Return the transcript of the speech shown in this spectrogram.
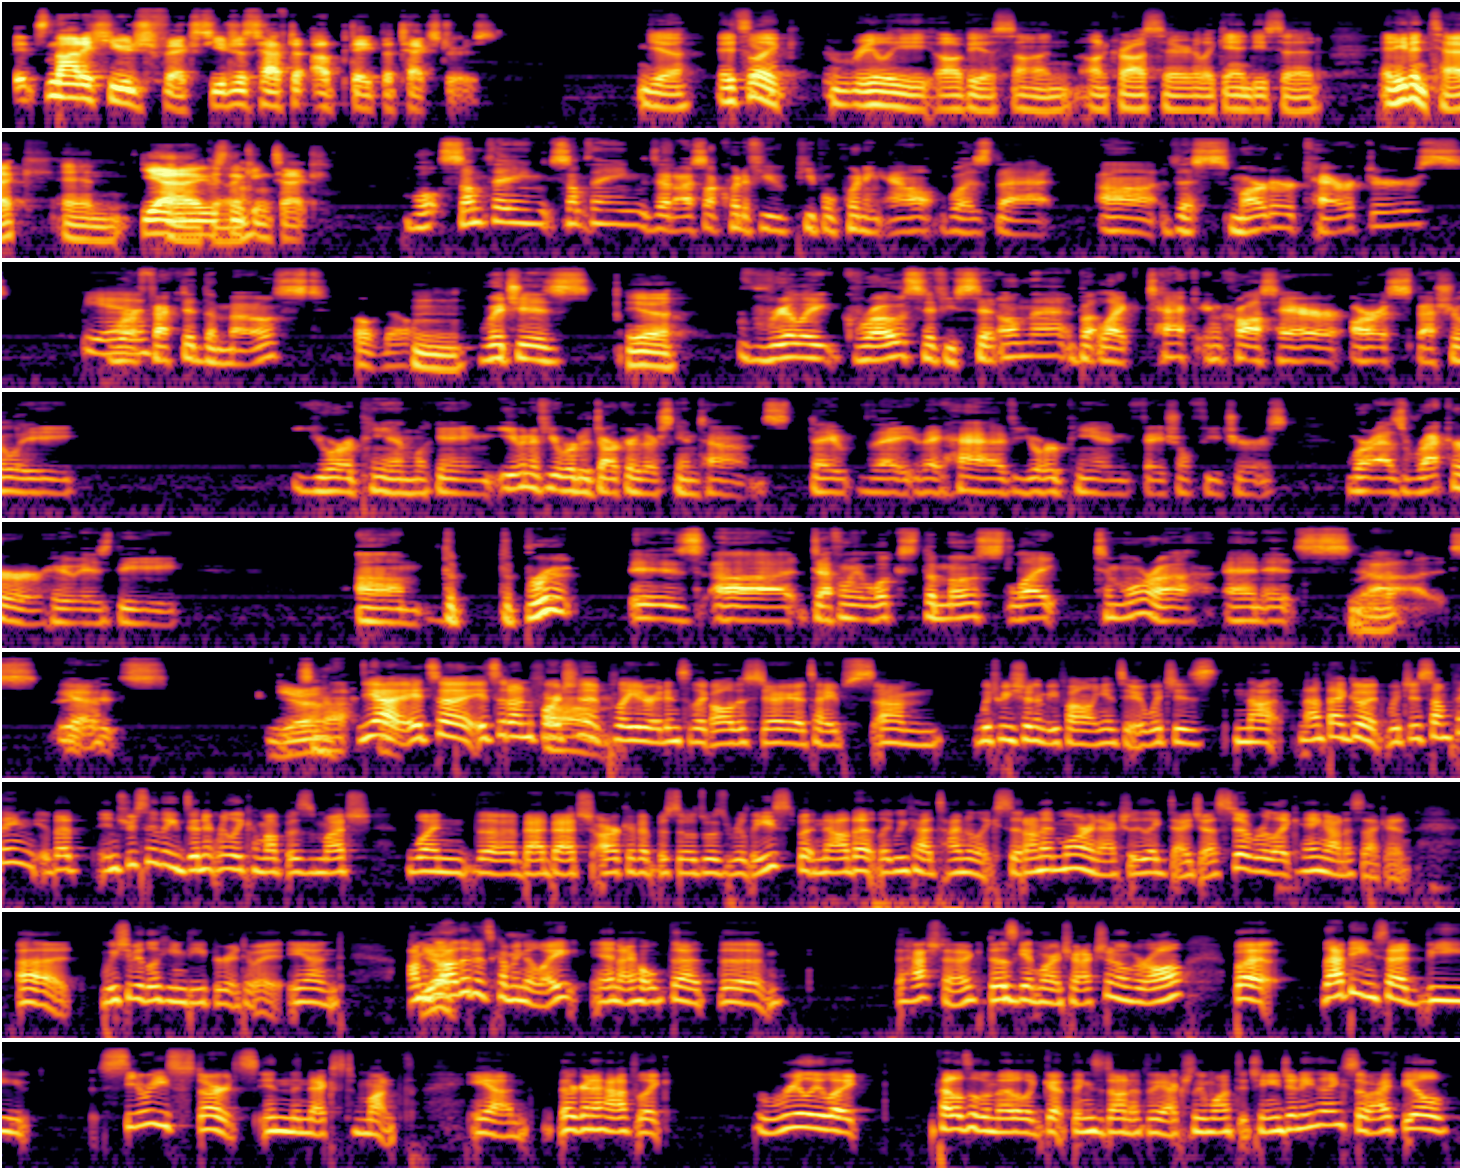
It's not a huge fix, you just have to update the textures. Yeah, it's Yeah. like really obvious on on Crosshair, like Andy said, and even Tech and Yeah, and, I was uh, thinking tech. Well, something something that I saw quite a few people pointing out was that uh, the smarter characters were affected the most, Oh no. Hmm. which is Yeah, really gross if you sit on that. But like Tech and Crosshair are especially European looking. Even if you were to darker their skin tones, they they they have European facial features. Whereas Wrecker, who is the um the the brute, is uh definitely looks the most like Temuera, and it's Right. uh it's Yeah. it's it's Yeah. not Yeah, great. it's a it's an unfortunate Um, play right into like all the stereotypes, um, which we shouldn't be falling into, which is not not that good. Which is something that interestingly didn't really come up as much when the Bad Batch arc of episodes was released, but now that like we've had time to like sit on it more and actually like digest it, we're like, hang on a second, uh, we should be looking deeper into it. And I'm Yeah. glad that it's coming to light, and I hope that the the hashtag does get more attraction overall. But that being said, the series starts in the next month and they're gonna have like really like pedal to the metal like get things done if they actually want to change anything so i feel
